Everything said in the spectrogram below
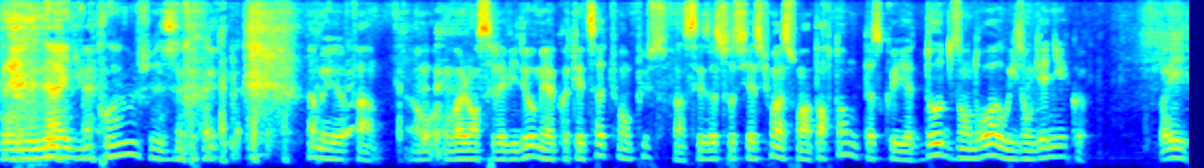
d'Anina et du Point. Je non mais enfin, on, va lancer la vidéo, mais à côté de ça, tu vois, en plus, enfin, ces associations elles sont importantes parce qu'il y a d'autres endroits où ils ont gagné quoi. Oui.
